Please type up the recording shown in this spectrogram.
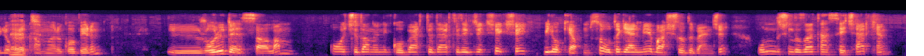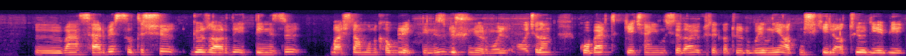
blok evet. rakamları Gobert'in. E, rolü de sağlam. O açıdan hani Gobert'te dert edilecek şey, şey blok yapmışsa o da gelmeye başladı bence. Onun dışında zaten seçerken e, ben serbest satışı göz ardı ettiğinizi baştan bunu kabul ettiğinizi düşünüyorum. O, o açıdan Gobert geçen yıl işte daha yüksek atıyordu. Bu yıl niye 62 ile atıyor diye bir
